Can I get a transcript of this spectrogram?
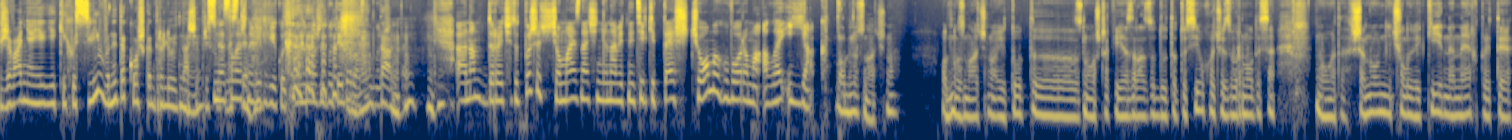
Вживання якихось слів вони також контролюють в нашій присутності. Незалежно від віку, це вони можуть бути і дорослими. Так. вже, так. Нам, до речі, тут пишуть, що має значення навіть не тільки те, що ми говоримо, але і як. Однозначно. Однозначно. І тут е, знову ж таки я зразу до татусів хочу звернутися. От, шановні чоловіки, не нехтуйте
